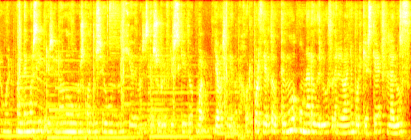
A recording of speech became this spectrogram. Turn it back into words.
pero bueno, mantengo así presionado unos cuantos segundos y además está súper fresquito. Bueno, ya va saliendo mejor. Por cierto, tengo un aro de luz en el baño porque es que la luz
